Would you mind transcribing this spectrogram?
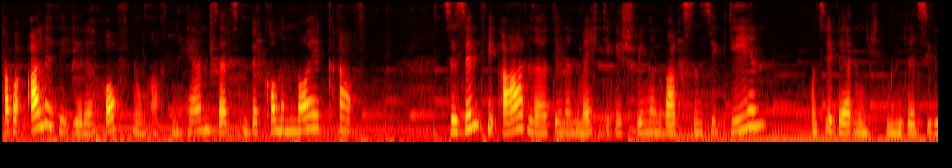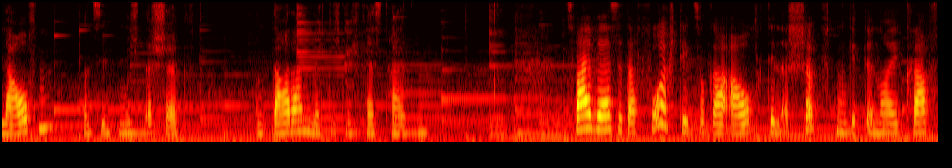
aber alle, die ihre Hoffnung auf den Herrn setzen, bekommen neue Kraft. Sie sind wie Adler, denen mächtige Schwingen wachsen. Sie gehen und sie werden nicht müde. Sie laufen und sind nicht erschöpft. Und daran möchte ich mich festhalten. Zwei Verse davor steht sogar auch, den Erschöpften gibt er neue Kraft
